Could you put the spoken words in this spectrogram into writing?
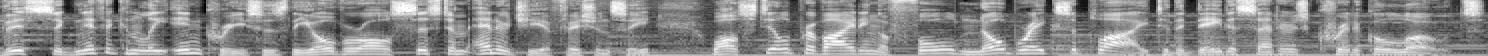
This significantly increases the overall system energy efficiency while still providing a full no-break supply to the data center's critical loads.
